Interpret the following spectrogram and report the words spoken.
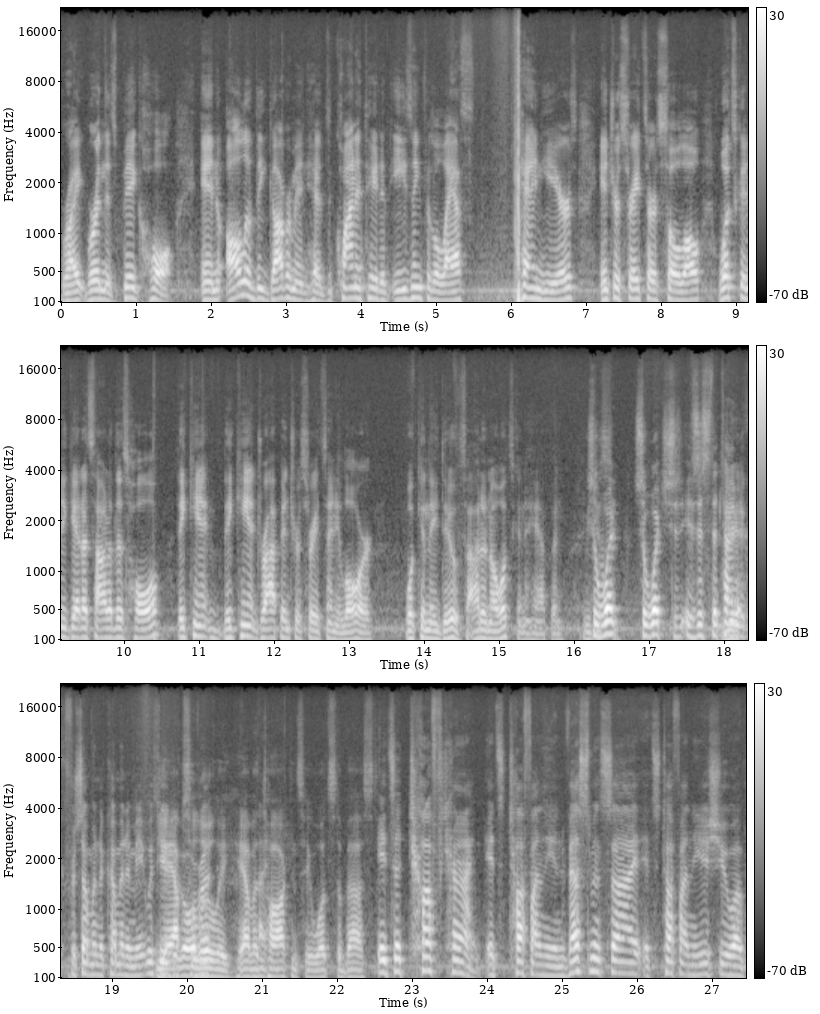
right? We're in this big hole, and all of the government had quantitative easing for the last 10 years. Interest rates are so low. What's going to get us out of this hole? They can't. They can't drop interest rates any lower. What can they do? So I don't know what's going to happen. We so just- what? So what? Is this the time Yeah. to, for someone to come in and meet with you Yeah, to go over it? absolutely. Have a talk and see what's the best. It's a tough time. It's tough on the investment side. It's tough on the issue of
